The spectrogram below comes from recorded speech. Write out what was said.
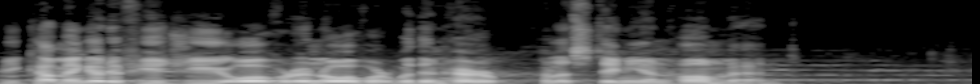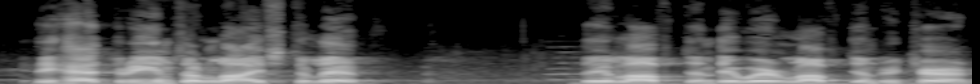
becoming a refugee over and over within her Palestinian homeland. They had dreams and lives to live. They loved and they were loved in return.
